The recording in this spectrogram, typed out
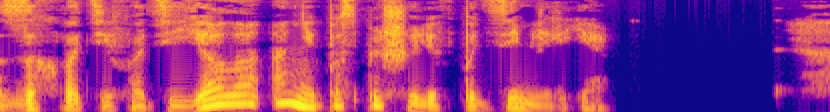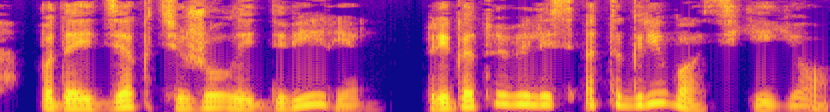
Захватив одеяло, они поспешили в подземелье. Подойдя к тяжелой двери, приготовились отогревать ее,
